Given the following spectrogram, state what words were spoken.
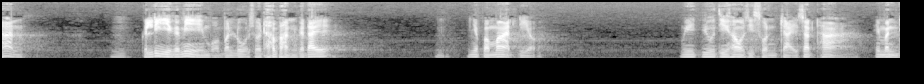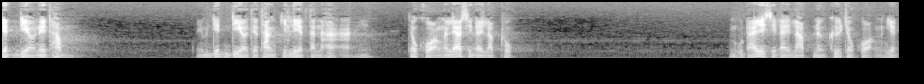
ท่านก็ลี่ก็มีบอกบรรลุโสดาบันก็ได้เนี่ยประมาทเดียวมีอยู่ที่เฮาสิสนใจศรัทธาให้มันเด็ดเดี่ยวในธรรมให้มันเด็ดเดี่ยวแต่ทางกิเลสตัณหา เจ้าของกันแล้วสิได้รับทุกผู้ใดสิได้รับนั่นคือเจ้าของเฮ็ด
